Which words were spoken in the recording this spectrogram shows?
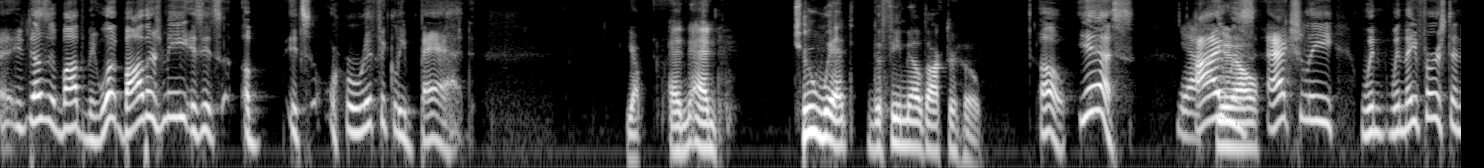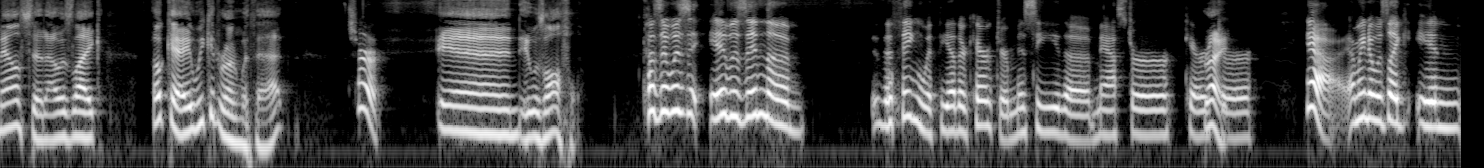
it doesn't bother me. What bothers me is it's a it's horrifically bad. Yep. And and to wit, the female Doctor Who. Oh yes, yeah. I You was know. actually when when they first announced it, I was like, okay, we could run with that, sure. and it was awful. Because it was it was in the the thing with the other character, Missy, the master character. Yeah. I mean it was like in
